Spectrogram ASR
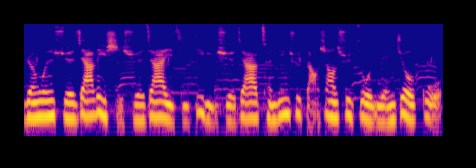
人文学家、历史学家以及地理学家曾经去岛上去做研究过。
